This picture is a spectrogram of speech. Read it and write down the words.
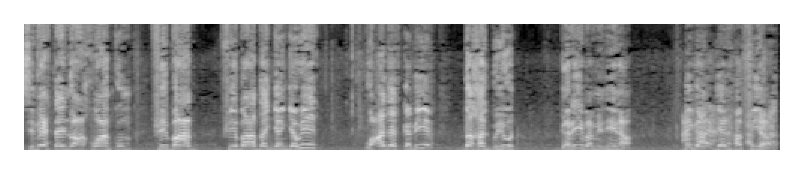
سمعت إنه أخوانكم في بعض في بعض الجنجويد. وعدد كبير دخل بيوت قريبة من هنا. بقى ينهب فيها.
